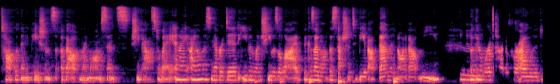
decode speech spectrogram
talk with any patients about my mom since she passed away. And I, I, almost never did, even when she was alive, because I want the session to be about them and not about me. Mm. But there were times where I would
